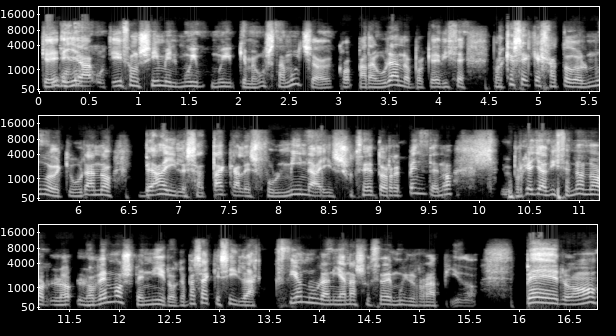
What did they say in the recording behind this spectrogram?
que ella utiliza un símil muy, muy, que me gusta mucho para Urano, porque dice, ¿por qué se queja todo el mundo de que Urano vea y les ataca, les fulmina y sucede de repente? ¿no? Porque ella dice, no, no, lo, lo vemos venir. Lo que pasa es que sí, la acción uraniana sucede muy rápido, pero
